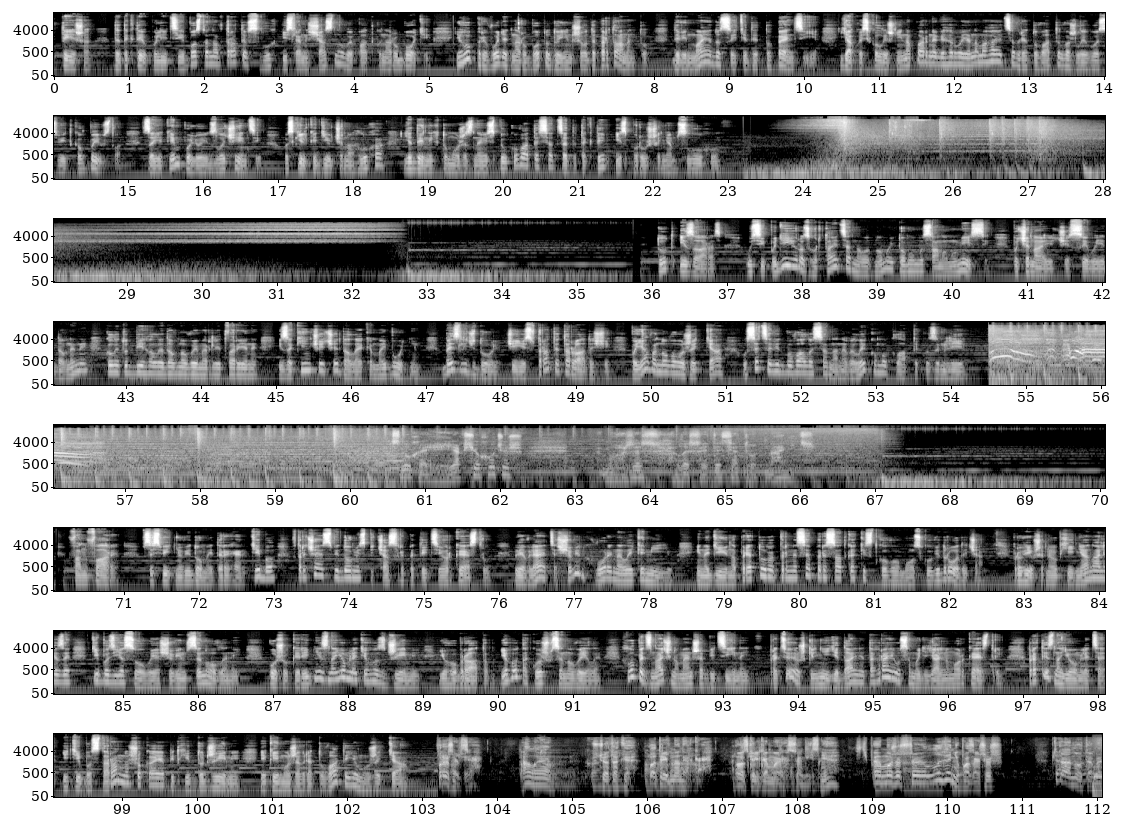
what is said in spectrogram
Тиша. Детектив поліції Бостона втратив слух після нещасного випадку на роботі. Його переводять на роботу до іншого департаменту, де він має досидіти до пенсії. Якось колишній напарник героя намагається врятувати важливого свідка вбивства, за яким полюють злочинці. Оскільки дівчина глуха, єдиний, хто може з нею спілкуватися, це детектив із порушенням слуху. Тут і зараз усі події розгортаються на одному й тому самому місці, починаючи з сивої давнини, коли тут бігали давно вимерлі тварини, і закінчуючи далеким майбутнім, безліч доль, чиїсь втрати та радощі, поява нового життя, усе це відбувалося на невеликому клаптику землі. Слухай, якщо хочеш, можеш лишитися тут на ніч. Фанфари. Всесвітньо відомий диригент Тібо втрачає свідомість під час репетиції оркестру. Виявляється, що він хворий на лейкемію, і надію на порятунок принесе пересадка кісткового мозку від родича. Провівши необхідні аналізи, Тібо з'ясовує, що він всиновлений. Пошуки рідні знайомлять його з Джиммі, його братом. Його також всиновили. Хлопець значно менш амбіційний, працює у шкільній їдальні та грає у самодіяльному оркестрі. Брати знайомляться, і Тібо старанно шукає підхід до Джиммі, який може врятувати йому життя. Прижився. Але Що таке? потрібна нирка. Оскільки ми сумісні. А може, ще легеню позичиш? Та ну тебе.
